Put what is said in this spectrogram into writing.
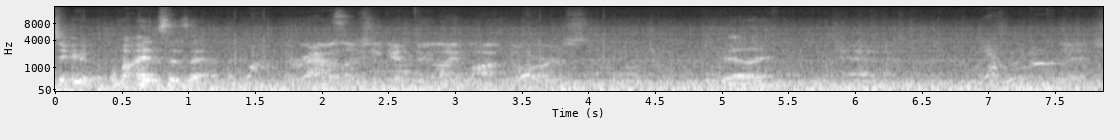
do? Why is this happening? The rabbit lets you get through like locked doors. Really? Yeah. Glitch.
